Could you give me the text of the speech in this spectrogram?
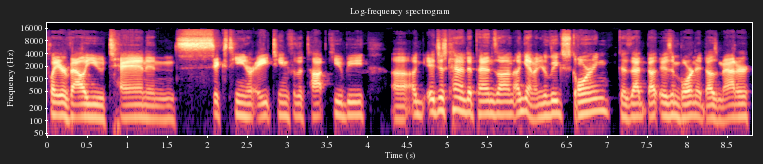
player value 10 and 16 or 18 for the top QB. Uh, it just kind of depends on, again, on your league scoring, because that, that is important. It does matter.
